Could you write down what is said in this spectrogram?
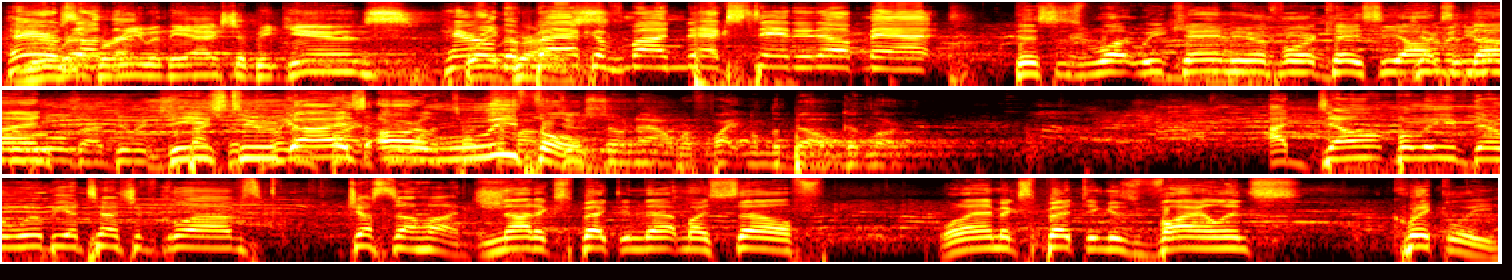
Hairs Your referee the, when the action begins. Hair on the back of my neck standing up, Matt. This is what we came here for, Casey Oxendine. These two guys are lethal. So now we're fighting on the bell. Good luck. I don't believe there will be a touch of gloves. Just a hunch. Not expecting that myself. What I am expecting is violence quickly.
